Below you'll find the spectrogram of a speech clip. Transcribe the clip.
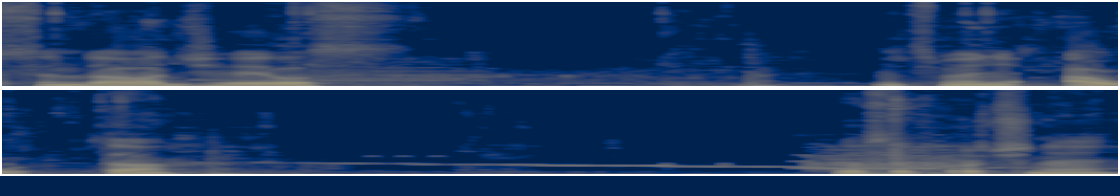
sem dávat jails. Nicméně auta. Zase proč ne?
